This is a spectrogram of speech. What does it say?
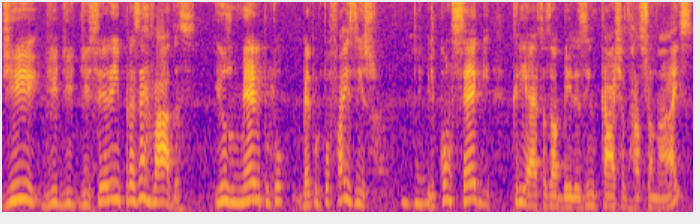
de, de, de, de serem preservadas. E os melipultor faz isso. Uhum. Ele consegue criar essas abelhas em caixas racionais,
